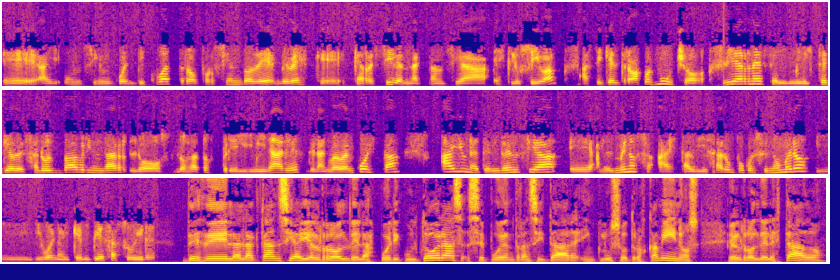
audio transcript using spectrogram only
eh, hay un 54% de bebés que, que, reciben lactancia exclusiva. Así que el trabajo es mucho. El viernes el Ministerio de Salud va a brindar los, los datos preliminares de la nueva encuesta hay una tendencia eh, al menos a estabilizar un poco ese número y, y, bueno, y que empieza a subir. Desde la lactancia y el rol de las puericultoras se pueden transitar incluso otros caminos. El rol del Estado,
